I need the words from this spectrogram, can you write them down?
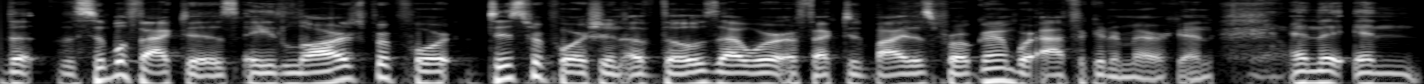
the the simple fact is, a large purport disproportion of those that were affected by this program were African American, and the and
